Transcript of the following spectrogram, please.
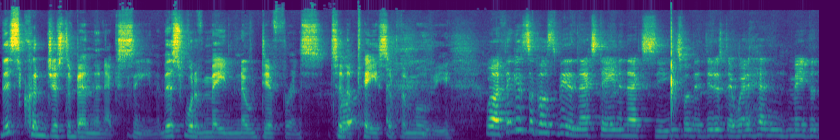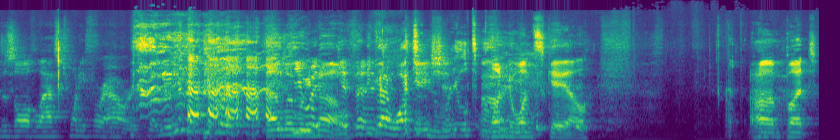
this could just have been the next scene this would have made no difference to the pace of the movie Well, I think it's supposed to be the next day and the next scene. So what they did is they went ahead and made the dissolve last 24 hours. You, How will we would know? get the you gotta watch it in real time One to one scale. Uh, but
